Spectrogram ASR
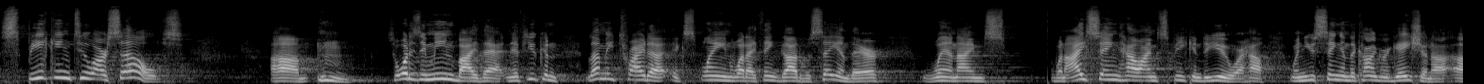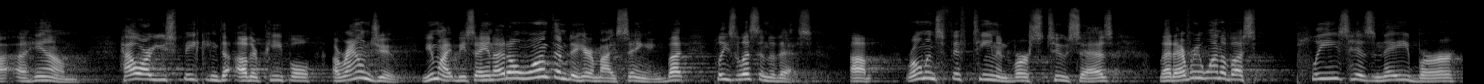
speaking to ourselves. Um, so, what does He mean by that? And if you can, let me try to explain what I think God was saying there when I'm when I sing how I'm speaking to you, or how when you sing in the congregation a, a, a hymn, how are you speaking to other people around you? You might be saying, I don't want them to hear my singing, but please listen to this. Um, Romans 15 and verse 2 says, Let every one of us please his neighbor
